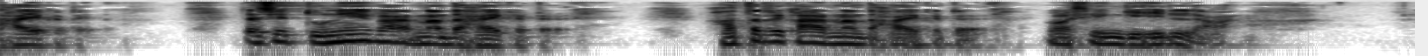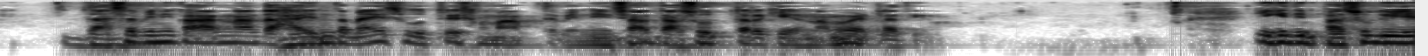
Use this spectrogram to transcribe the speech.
10කට ඊට පස්සේ තුනේ කාරණා 10කට හතරේ කාරණා 10කට වශයෙන් ගිහිල්ලා දසවෙනි කාරණා 10න් තමයි සූත්‍රය સમાપ્ત වෙන්නේ. නිසා දසුත්තර කියන නම වැටලා තියෙනවා. ඒක ඉතින් පසුගිය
